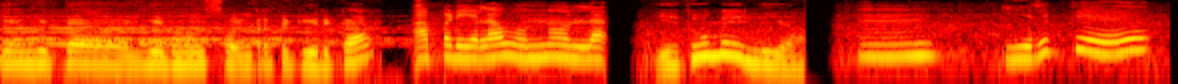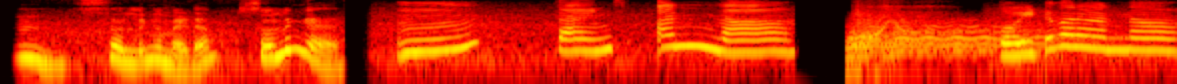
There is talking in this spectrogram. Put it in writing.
என்கிட்ட எதுவும் சொல்றதுக்கு இருக்கா? அப்படியெல்லாம் ஒன்றும் இல்லை. எதுவுமே இல்லையா? ம் இருக்கு. ம் சொல்லுங்க மேடம் சொல்லுங்க. ம் தேங்க்ஸ் அண்ணா. போயிட்டு வரேன் அண்ணா.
